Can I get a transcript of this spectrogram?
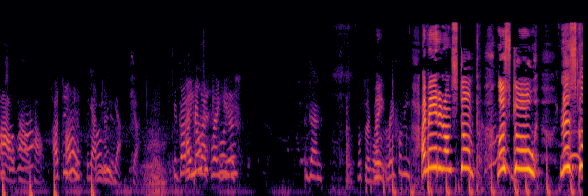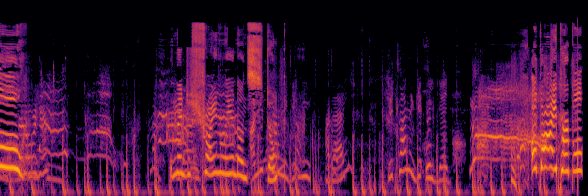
How? How? How? How do I you don't. Yeah, to me. Yeah. Yeah. You gotta I be know like right forest. here. And then. Looks like Wait, wait for me. I made it on Stump. Let's go. Let's go. over here. And then just try and land on Stump. trying to get me dead? You're trying to get me dead. Oh, bye, Purple.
